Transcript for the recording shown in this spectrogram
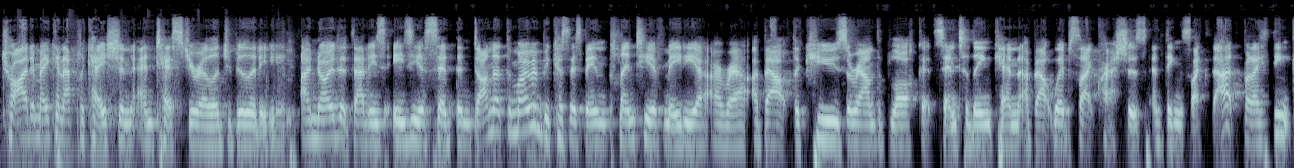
try to make an application and test your eligibility. I know that that is easier said than done at the moment because there's been plenty of media around about the queues around the block at Centrelink and about website crashes and things like that. But I think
